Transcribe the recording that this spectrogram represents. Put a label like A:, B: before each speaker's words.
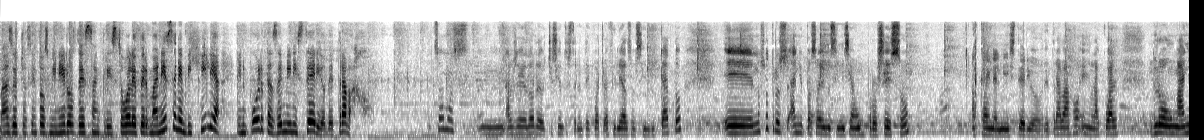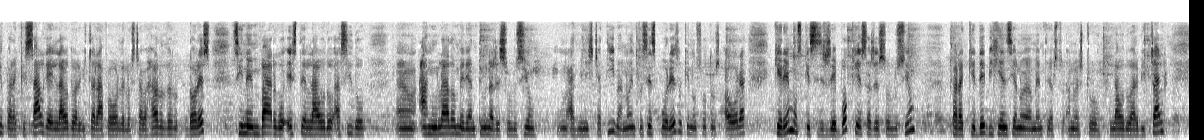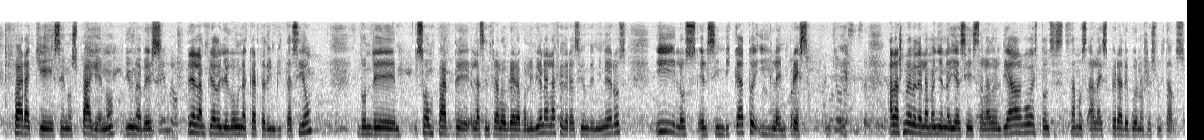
A: Más de 800 mineros de San Cristóbal permanecen en vigilia en puertas del Ministerio de Trabajo.
B: Somos mm, alrededor de 834 afiliados al sindicato. Eh, nosotros año pasado hemos iniciado un proceso acá en el Ministerio de Trabajo, en la cual duró un año para que salga el laudo arbitral a favor de los trabajadores. Sin embargo, este laudo ha sido eh, anulado mediante una resolución administrativa, ¿no? Entonces, por eso que nosotros ahora queremos que se revoque esa resolución para que dé vigencia nuevamente a nuestro laudo arbitral, para que se nos pague ¿no? de una vez. En el ampliado llegó una carta de invitación donde son parte la Central Obrera Boliviana, la Federación de Mineros y los, el sindicato y la empresa. A las 9 de la mañana ya se ha instalado el diálogo, entonces estamos a la espera de buenos resultados.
